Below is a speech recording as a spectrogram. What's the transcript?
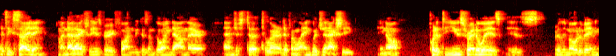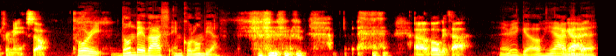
it's exciting, and that actually is very fun because I'm going down there and just to, to learn a different language and actually, you know, put it to use right away is, is really motivating for me. So, Corey, ¿dónde vas en Colombia? uh, Bogota. There you go. Yeah, I've been, to,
